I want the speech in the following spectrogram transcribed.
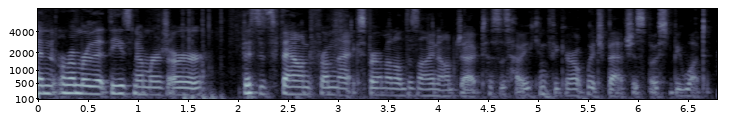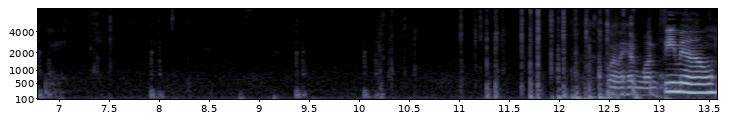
And remember that these numbers are, this is found from that experimental design object. This is how you can figure out which batch is supposed to be what. We only had one female.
